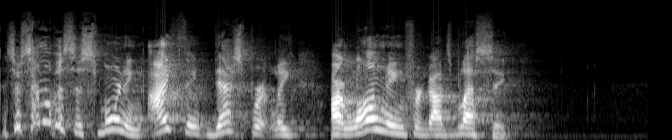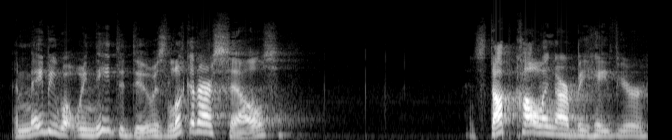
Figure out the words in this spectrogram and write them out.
And so, some of us this morning, I think, desperately are longing for God's blessing. And maybe what we need to do is look at ourselves and stop calling our behavior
